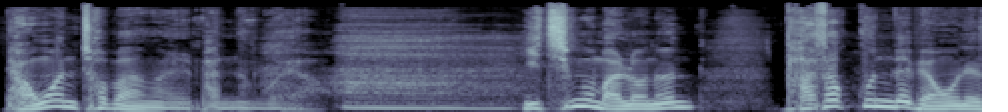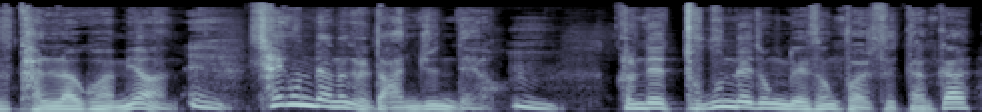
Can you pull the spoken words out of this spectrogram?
병원 처방을 받는 거예요. 아. 이 친구 말로는 다섯 군데 병원에서 달라고 하면 네. 세 군데는 그래도 안 준대요. 음. 그런데 두 군데 정도에선 구할 수 있다. 그러니까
